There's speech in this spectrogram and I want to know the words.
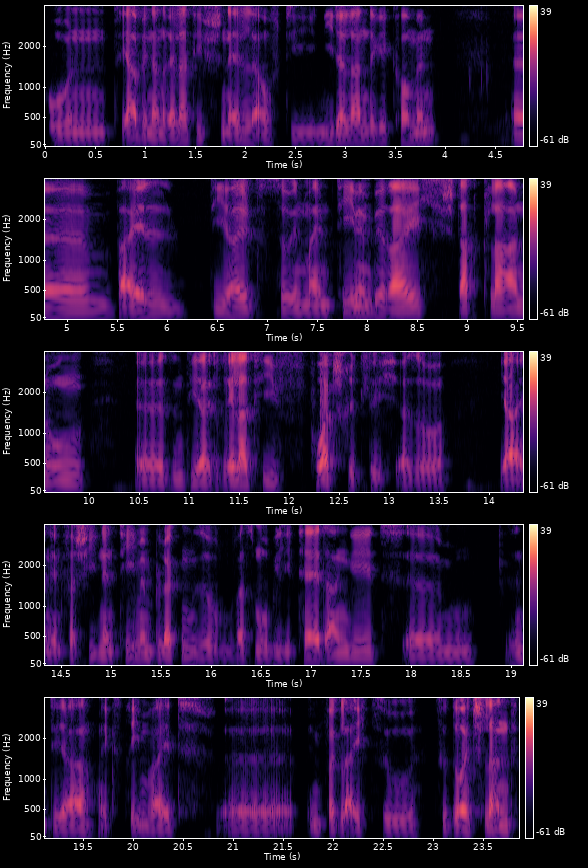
Und ja, bin dann relativ schnell auf die Niederlande gekommen, ähm, weil die halt so in meinem Themenbereich Stadtplanung äh, sind die halt relativ fortschrittlich. Also ja, in den verschiedenen Themenblöcken, so was Mobilität angeht, ähm, sind die ja extrem weit äh, im Vergleich zu, zu Deutschland.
